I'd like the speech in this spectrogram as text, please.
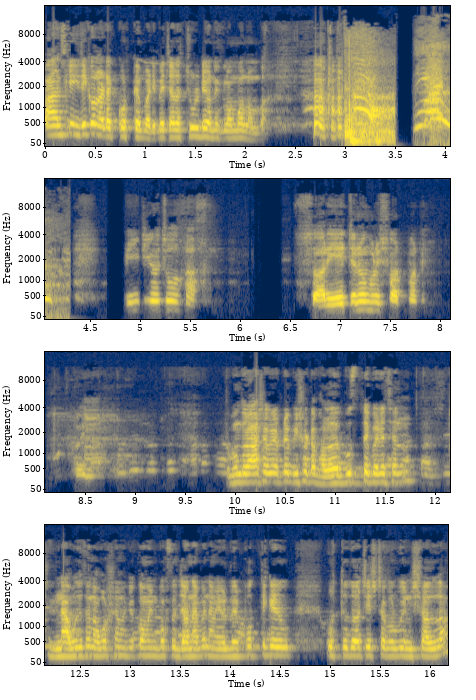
পাঁচ কিক যে কোনো অ্যাটাক করতে পারি। বেচারা চুলটি অনেক লম্বা লম্বা। ভিডিও চলছে। সরি এই জন্য বলি শর্ট তো বন্ধুরা, আশা করি আপনি বিষয়টা ভালোভাবে বুঝতে পেরেছেন। যদি না বুঝতেন অবশ্যই আমাকে কমেন্ট বক্সে জানাবেন। আমি ওদের প্রত্যেকের উত্তর দেওয়ার চেষ্টা করব ইনশাল্লাহ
